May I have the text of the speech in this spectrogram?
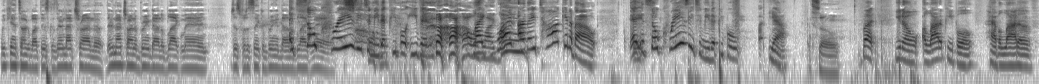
We can't talk about this because they're not trying to. They're not trying to bring down a black man just for the sake of bringing down a black man. it's so man. crazy to me that people even like, like, what dude. are they talking about? It's so crazy to me that people, uh, yeah. So But, you know, a lot of people have a lot of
